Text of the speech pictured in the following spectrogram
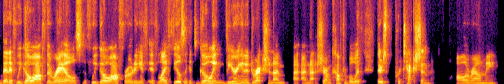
that if we go off the rails, if we go off roading, if if life feels like it's going veering in a direction I'm I'm not sure I'm comfortable with, there's protection all around me.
